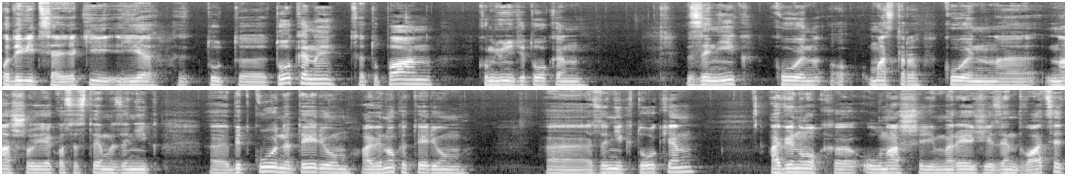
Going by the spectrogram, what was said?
Подивіться, які є тут е, токени. Це Tupan, Community Token, Zenic, Coin, Master Coin е, нашої екосистеми Zenic, е, Bitcoin, Ethereum, Avinok Ethereum, е, Zenic Token, е, у нашій мережі Zen20,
